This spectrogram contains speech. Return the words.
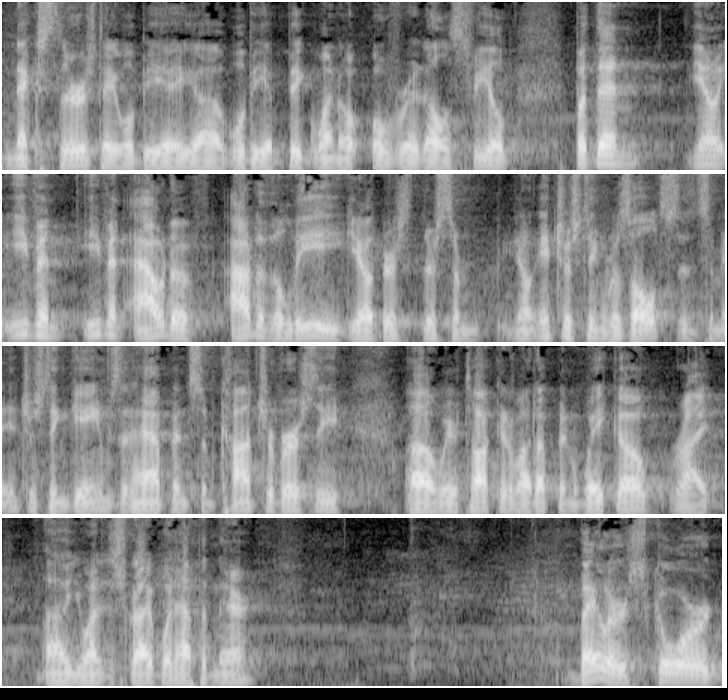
Next Thursday will be a uh, will be a big one o- over at Ellis Field, but then. You know, even even out of out of the league, you know, there's there's some you know interesting results and some interesting games that happen, some controversy. Uh, we were talking about up in Waco, right. Uh, you want to describe what happened there Baylor scored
